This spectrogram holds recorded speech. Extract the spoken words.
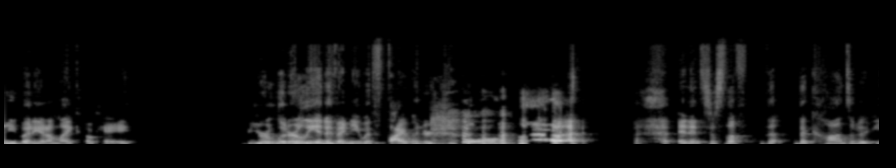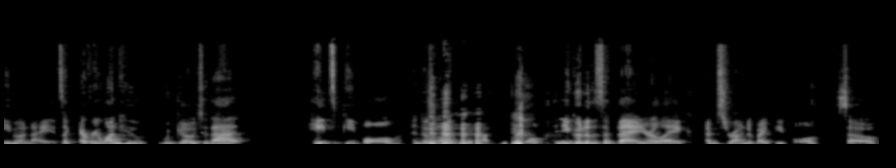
anybody. And I'm like, okay, you're literally in a venue with 500 people. and it's just the, the the concept of emo night. It's like everyone who would go to that hates people and doesn't want to be around people. And you go to this event and you're like, I'm surrounded by people. So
